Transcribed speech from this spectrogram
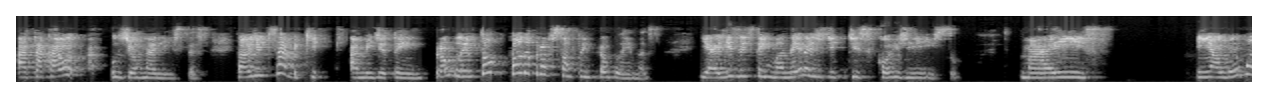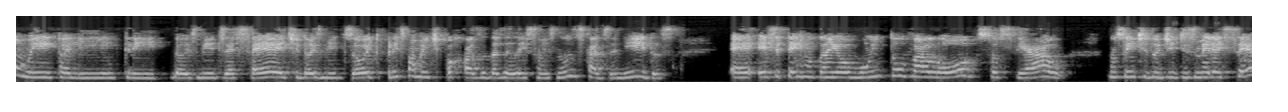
atacar os jornalistas. Então a gente sabe que a mídia tem problemas, toda profissão tem problemas. E aí existem maneiras de, de se corrigir isso. Mas em algum momento ali entre 2017 e 2018, principalmente por causa das eleições nos Estados Unidos, é, esse termo ganhou muito valor social no sentido de desmerecer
